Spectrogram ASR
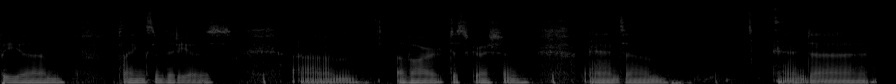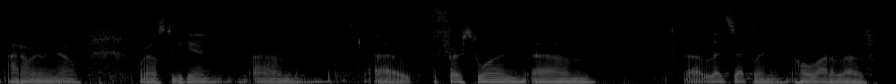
be um, playing some videos um, of our discretion, and um, and uh, I don't really know where else to begin. Um, uh, the first one, uh, Led Zeppelin, a whole lot of love.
